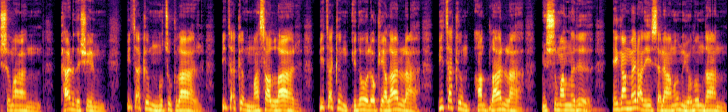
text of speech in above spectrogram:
Müslüman kardeşim bir takım nutuklar, bir takım masallar, bir takım ideologyalarla, bir takım antlarla Müslümanları Peygamber aleyhisselamın yolundan,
